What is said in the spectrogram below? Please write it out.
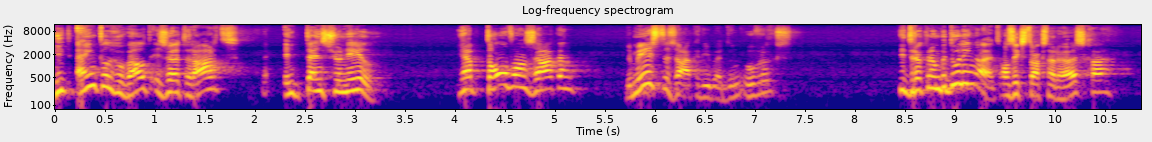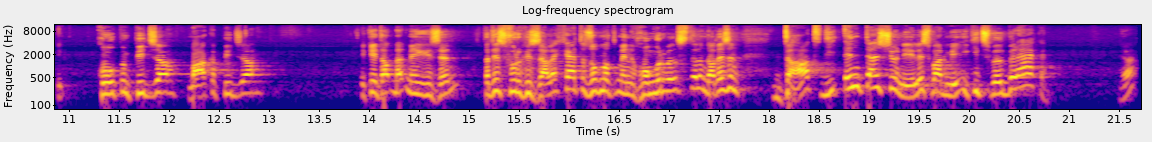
Niet enkel geweld is uiteraard intentioneel. Je hebt tal van zaken, de meeste zaken die wij doen overigens, die drukken een bedoeling uit. Als ik straks naar huis ga, ik koop een pizza, maak een pizza, ik eet dat met mijn gezin, dat is voor gezelligheid, dat is omdat men honger wil stillen. Dat is een daad die intentioneel is, waarmee ik iets wil bereiken. Ja?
